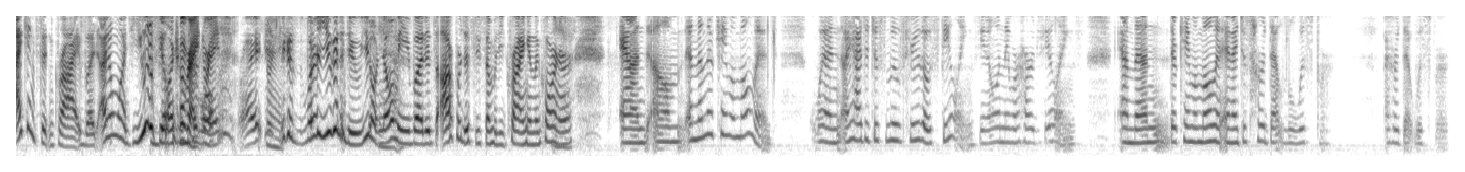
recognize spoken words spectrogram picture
i can sit and cry but i don't want you to feel uncomfortable right. right Right. because what are you going to do you don't know me but it's awkward to see somebody crying in the corner and um and then there came a moment when I had to just move through those feelings, you know, and they were hard feelings. And then there came a moment, and I just heard that little whisper. I heard that whisper,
